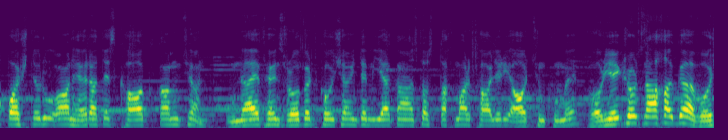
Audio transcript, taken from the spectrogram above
ապաշնորու անհերատես քաղաքականության ու նաև հենց Ռոբերտ Քոչյանի դեմ իրականացված տխմար քայլերի արդյունքում է, որ երկրորդ նախագահը ոչ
